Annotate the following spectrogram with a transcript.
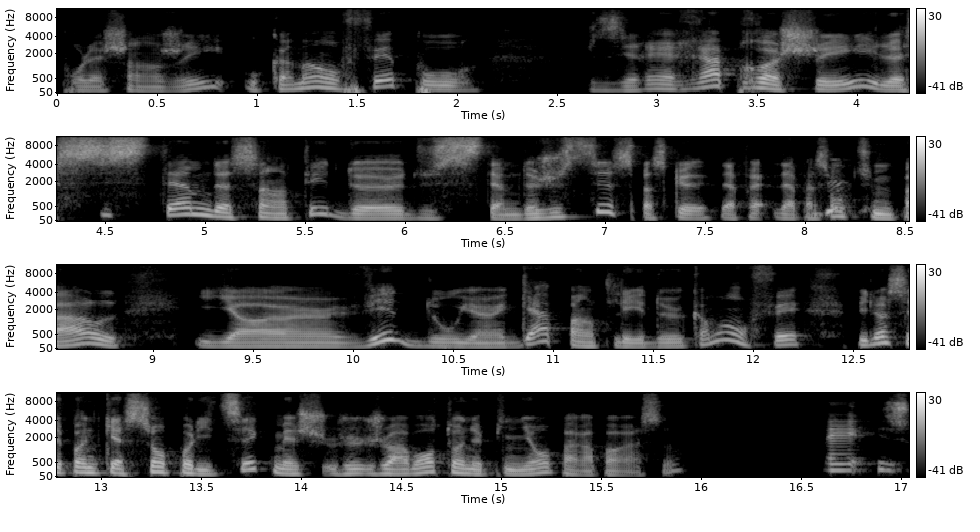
pour le changer ou comment on fait pour, je dirais, rapprocher le système de santé du système de justice? Parce que de la façon que tu me parles, il y a un vide ou il y a un gap entre les deux. Comment on fait? Puis là, ce n'est pas une question politique, mais je, je veux avoir ton opinion par rapport à ça. Ben, je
